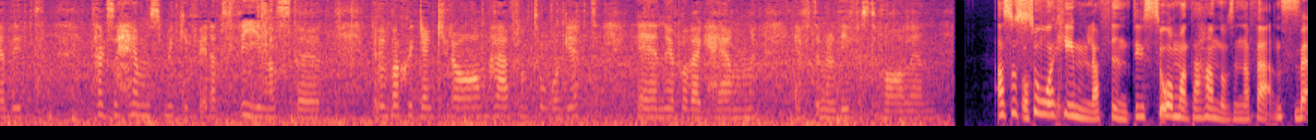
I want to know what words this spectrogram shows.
Edith. Tack så hemskt mycket för ert fina stöd. Jag vill bara skicka en kram här från tåget. Eh, nu är jag på väg hem efter Melodifestivalen. Alltså så himla fint, det är så man tar hand om sina fans. Men,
